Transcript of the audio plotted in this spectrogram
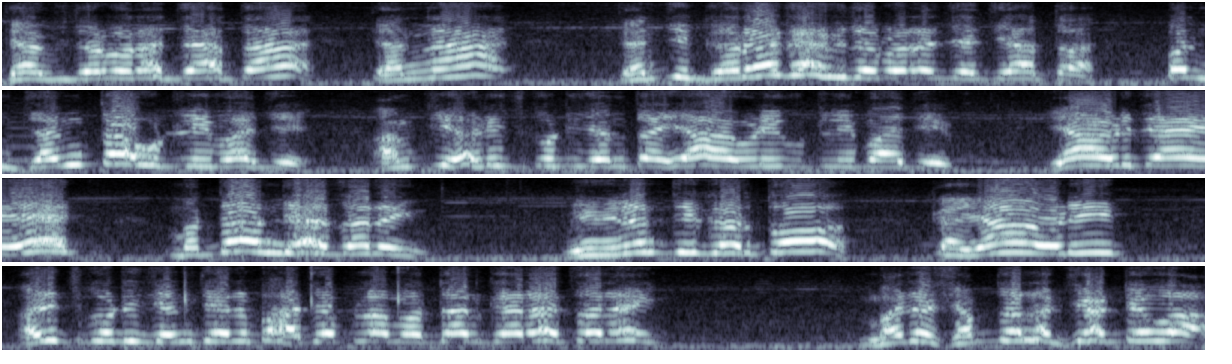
त्या विदर्भ राज्य आता त्यांना त्यांची गरज आहे विदर्भ राज्याची आता. पण जनता उठली पाहिजे. आमची अडीच कोटी जनता यावेळी उठली पाहिजे. यावेळी त्या एक मतदान द्यायचं नाही. मी विनंती करतो का यावेळी अडीच कोटी जनतेने भाजपला मतदान करायचं नाही. माझा शब्द लक्षात ठेवा.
